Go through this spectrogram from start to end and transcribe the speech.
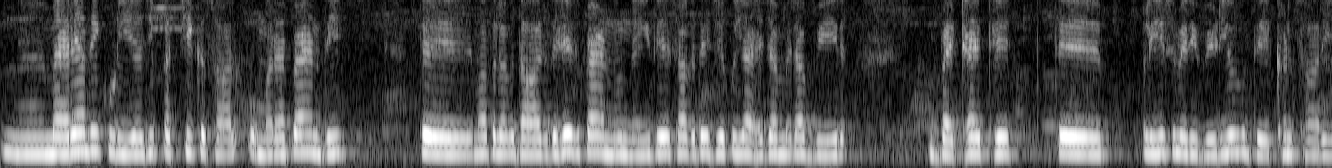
ਮਹਿਰਿਆਂ ਦੀ ਕੁੜੀ ਹੈ ਜੀ 25 ਕੁ ਸਾਲ ਉਮਰ ਹੈ ਭੈਣ ਦੀ ਤੇ ਮਤਲਬ ਦਾਜ ਦਹੇਜ ਭੈਣ ਨੂੰ ਨਹੀਂ ਦੇ ਸਕਦੇ, ਜੇ ਕੋਈ ਇਹੋ ਜਿਹਾ ਮੇਰਾ ਵੀਰ ਬੈਠਾ ਇੱਥੇ ਤੇ ਪਲੀਜ਼ ਮੇਰੀ ਵੀਡੀਓ ਨੂੰ ਦੇਖਣ ਸਾਰੀ,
